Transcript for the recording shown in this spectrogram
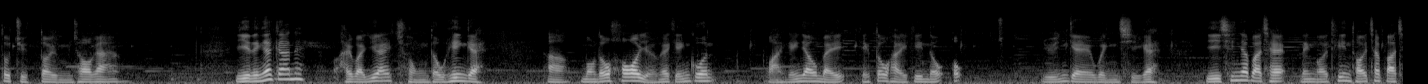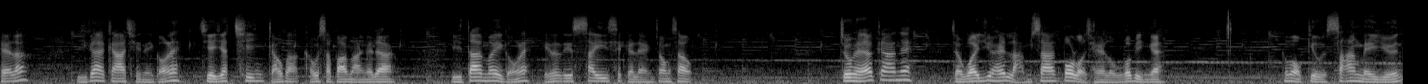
都絕對唔錯噶。而另一間呢，係位於喺松道軒嘅，啊望到開揚嘅景觀，環境優美，亦都係見到屋苑嘅泳池嘅，二千一百尺，另外天台七百尺啦。而家嘅價錢嚟講呢，只係一千九百九十八萬嘅咋。而單位嚟講呢，亦都啲西式嘅靚裝修。最後一間咧，就位於喺南山菠蘿斜路嗰邊嘅，咁我叫山美苑，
